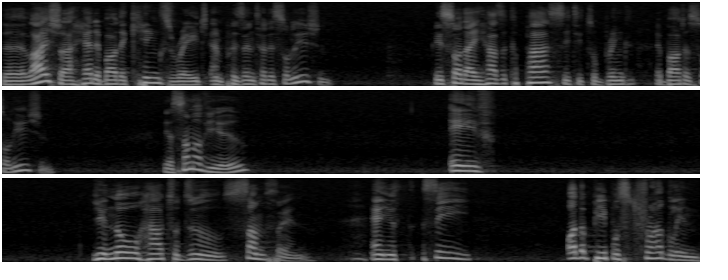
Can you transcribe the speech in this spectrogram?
The Elisha heard about the king's rage and presented a solution. He saw that he has a capacity to bring about a solution. There are some of you, if you know how to do something and you th- see other people struggling,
